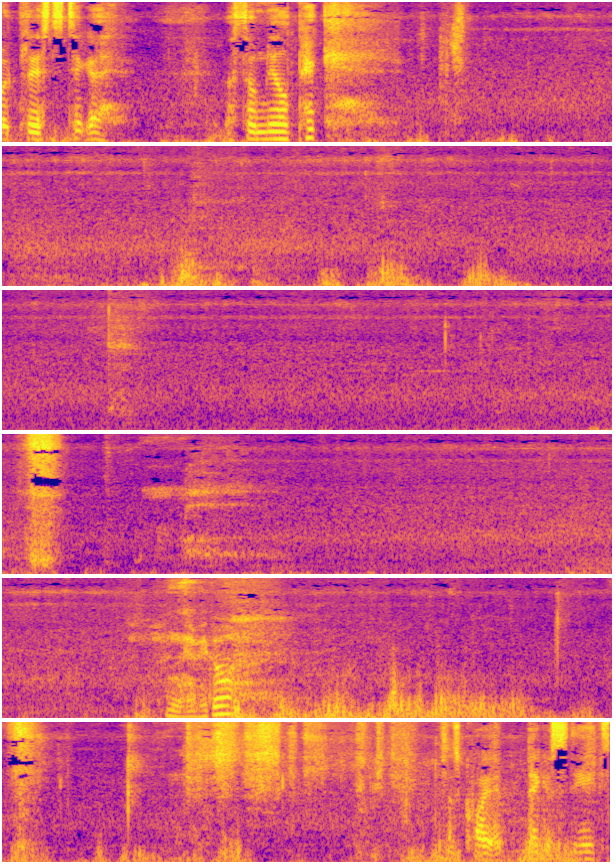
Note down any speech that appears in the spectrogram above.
good place to take a, a thumbnail pic. And there we go. This is quite a big estate.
